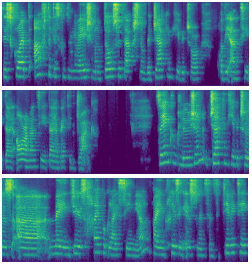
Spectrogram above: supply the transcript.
described after discontinuation or dose reduction of the JAK inhibitor or, the anti or an anti-diabetic drug. So in conclusion, JAK inhibitors uh, may induce hypoglycemia by increasing insulin sensitivity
